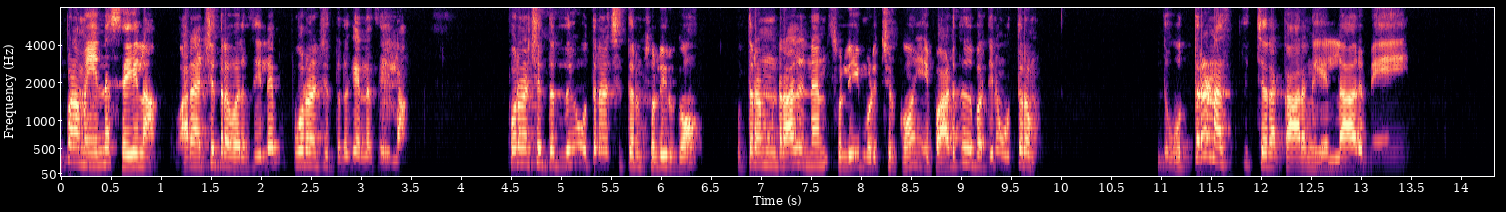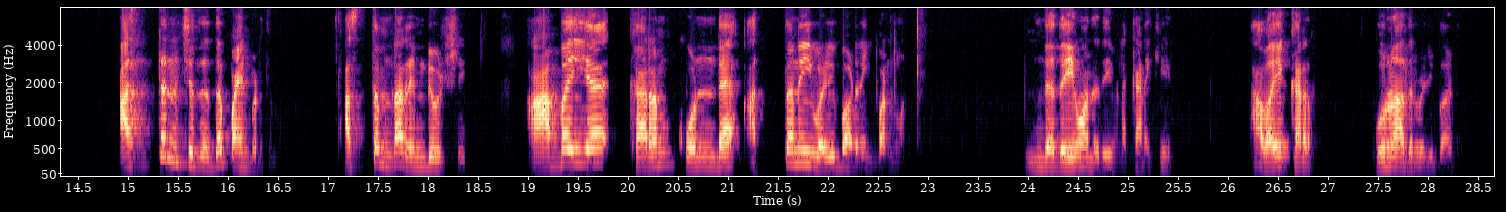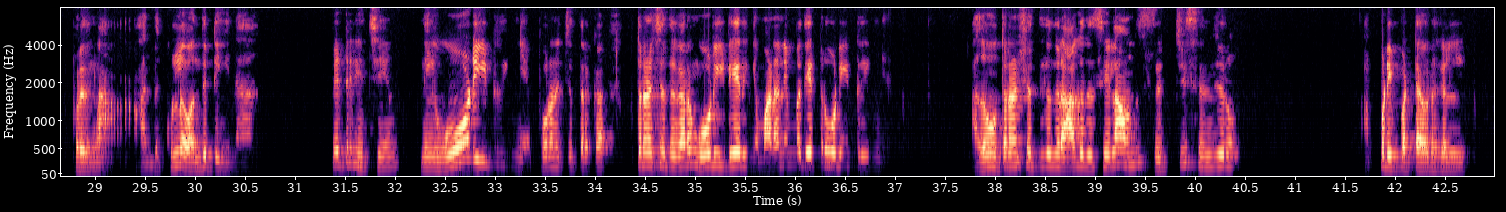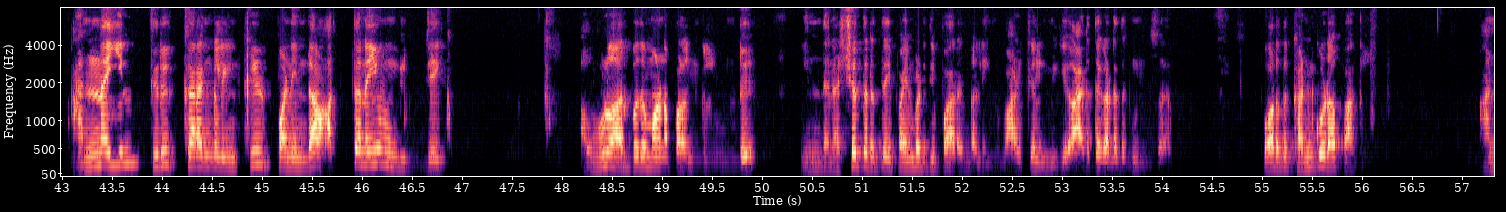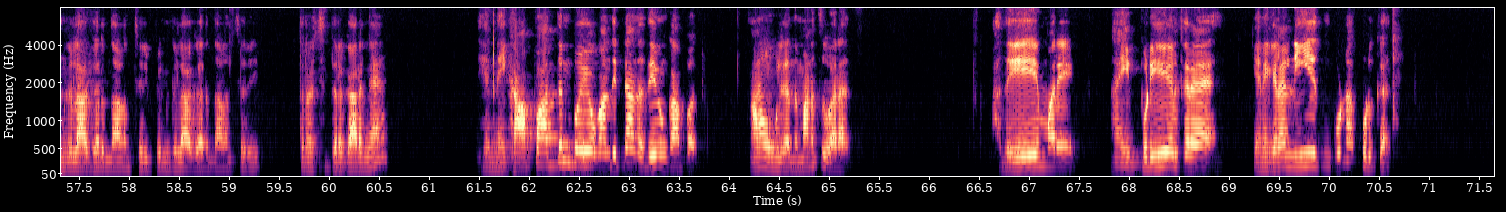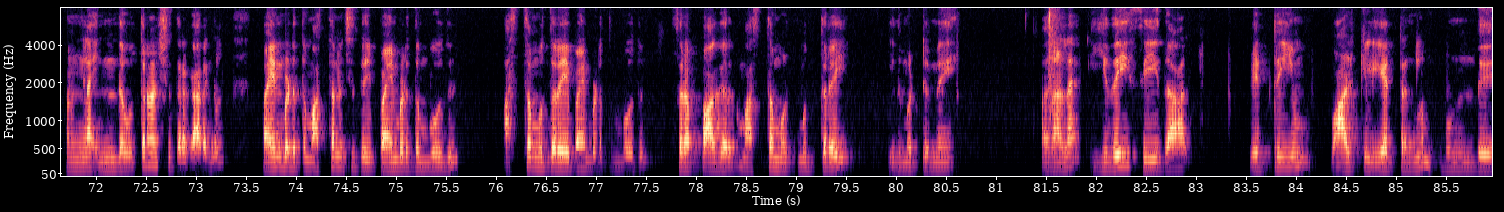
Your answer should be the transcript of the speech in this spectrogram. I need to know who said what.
Speaker 1: இப்போ நம்ம என்ன செய்யலாம்? வர நட்சத்திர வரிசையில பூர நட்சத்திரத்துக்கு என்ன செய்யலாம்? பூர நட்சத்திரத்துக்கு உத்தர நட்சத்திரம் சொல்லியிருக்கோம். உத்தரம் என்றால் என்னன்னு சொல்லி முடிச்சிருக்கோம். இப்போ அடுத்தது பார்த்தீங்கன்னா உத்தரம். இந்த உத்தர நட்சத்திரக்காரங்க எல்லாருமே அஸ்த நட்சத்திரத்தை பயன்படுத்தணும். அஸ்தம்னா ரெண்டு விஷயம். அபய கரம் கொண்ட அத்தனை வழிபாடு நீங்க பண்ணலாம். இந்த தெய்வம் அந்த தெய்வம்லாம் கணக்கே அபயக்கரம் குருநாதர் வழிபாடு. புரியுதுங்களா? அதுக்குள்ள வந்துட்டீங்கன்னா வெற்றி நிச்சயம். நீங்க ஓடிட்டு இருக்கீங்க. பூர நட்சத்திரக்கா உத்தர நட்சத்திரக்காரங்க ஓடிக்கிட்டே இருக்கீங்க. மன நிம்மதியற்று ஓடிட்டு இருக்கீங்க. அதுவும் உத்தர நட்சத்திரத்துக்கு ராகு திசையெல்லாம் வந்து செஞ்சு செஞ்சிடும் அப்படிப்பட்டவர்கள் அன்னையின் திருக்கரங்களின் கீழ் பணிந்தால் அத்தனையும் உங்களுக்கு ஜெயிக்கும். அவ்வளோ அற்புதமான பலன்கள் உண்டு. இந்த நட்சத்திரத்தை பயன்படுத்தி பாருங்கள். நீங்கள் வாழ்க்கையில் மிக அடுத்த கட்டத்துக்கு சார் போகிறது கண் கூட பார்க்கலாம். ஆண்களாக இருந்தாலும் சரி பெண்களாக இருந்தாலும் சரி உத்தர நட்சத்திரக்காரங்க என்னை காப்பாத்துன்னு போய் உட்காந்துட்டு அந்த தெய்வம் காப்பாற்றும் ஆனா உங்களுக்கு அந்த மனசு வராது. அதே மாதிரி நான் இப்படியே இருக்கிறேன். எனக்கு எல்லாம் நீ எதுவும் கூட கொடுக்காது. சரிங்களா இந்த உத்தர நட்சத்திரக்காரங்கள் பயன்படுத்தும் அஸ்த நட்சத்திரத்தை பயன்படுத்தும் போது அஸ்த முத்திரையை பயன்படுத்தும் போது சிறப்பாக இருக்கும். அஸ்த முத்திரை இது மட்டுமே. அதனால இதை செய்தால் வெற்றியும் வாழ்க்கையில் ஏற்றங்களும் உண்டு.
